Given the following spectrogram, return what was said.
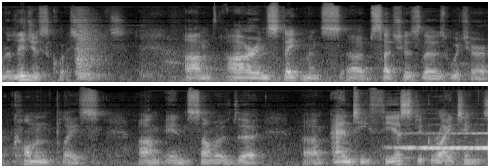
religious questions, um, are in statements uh, such as those which are commonplace um, in some of the um, anti-theistic writings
